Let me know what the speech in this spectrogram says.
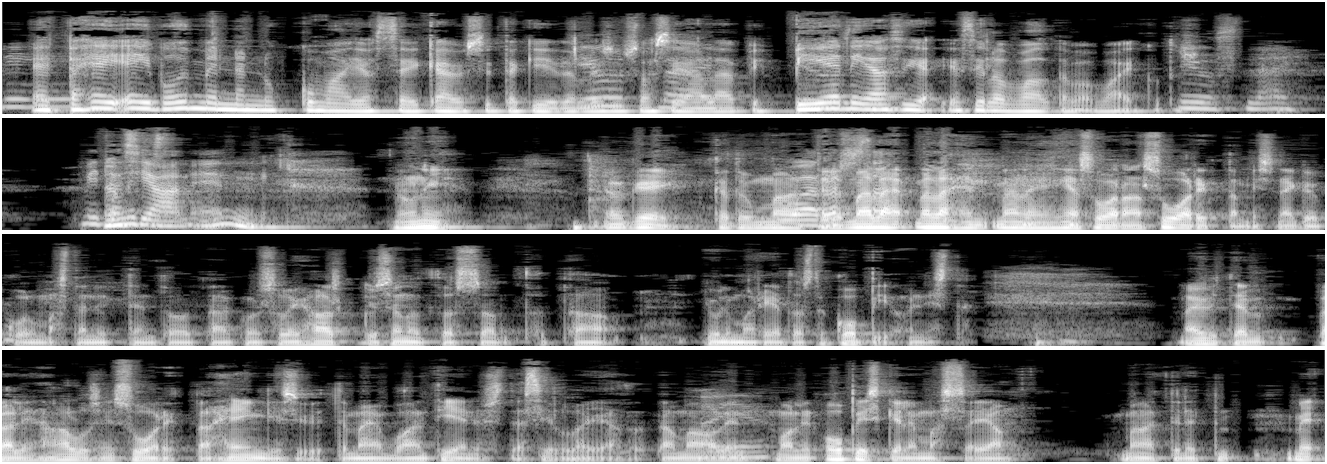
Niin. että hei, ei voi mennä nukkumaan, jos ei käy sitä kiitollisuusasiaa näin. läpi. Pieni Just asia ja sillä on valtava vaikutus. Just näin. Mitäs mitäs- Jaan Erik? mm. No niin. Okei, kato, mä, ajattelin, mä, lähden, mä, lähden, mä lähden ihan suoraan suorittamisnäkökulmasta nyt, tuota, kun se oli hauska, kun sanoit tuossa tuota, Juli-Maria tuosta kopioinnista. Mä yhteen välin halusin suorittaa henkisyyttä, mä en vaan tiennyt sitä silloin. Ja tota, mä, olin, mä olin opiskelemassa ja mä ajattelin, että me,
